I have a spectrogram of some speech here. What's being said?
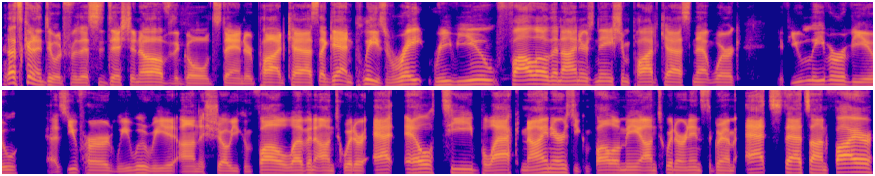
That's going to do it for this edition of the Gold Standard Podcast. Again, please rate, review, follow the Niners Nation Podcast Network. If you leave a review, as you've heard, we will read it on the show. You can follow Levin on Twitter at LT Black Niners. You can follow me on Twitter and Instagram at Stats on Fire.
